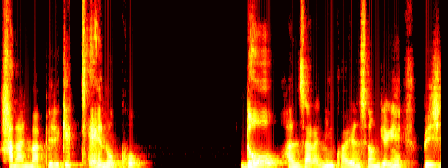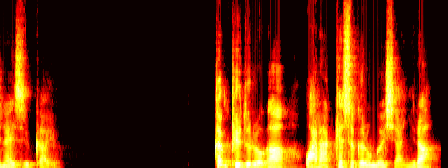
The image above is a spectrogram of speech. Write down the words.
하나님 앞에 이렇게 대놓고 너한 사람이 과연 성경에 몇이나 있을까요? 그럼 베드로가 완악해서 그런 것이 아니라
